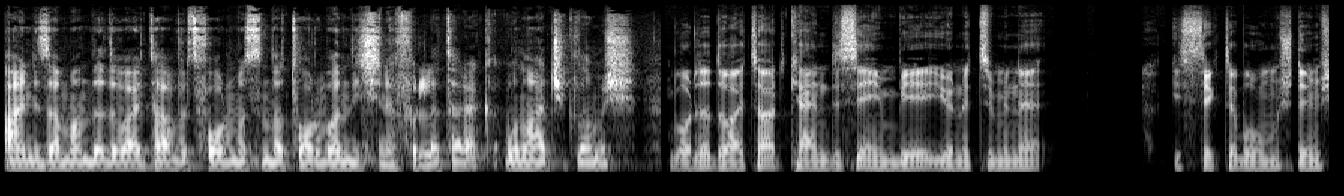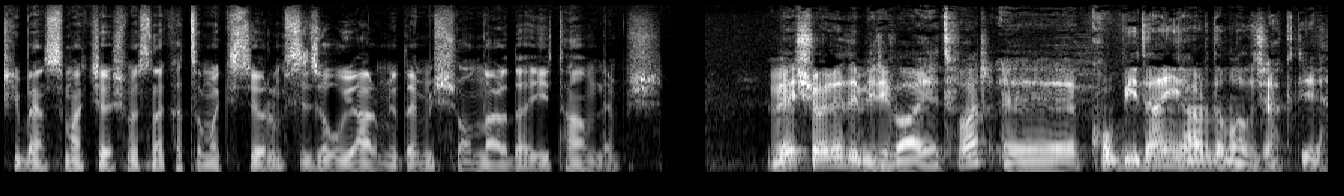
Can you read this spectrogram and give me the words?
aynı zamanda Dwight Howard formasında torbanın içine fırlatarak bunu açıklamış. Bu arada Dwight Howard kendisi NBA yönetimine istekte bulunmuş. Demiş ki ben smaç yarışmasına katılmak istiyorum. Size uyar mı demiş. Onlar da iyi tamam demiş. Ve şöyle de bir rivayet var. Ee, Kobe'den yardım alacak diye.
